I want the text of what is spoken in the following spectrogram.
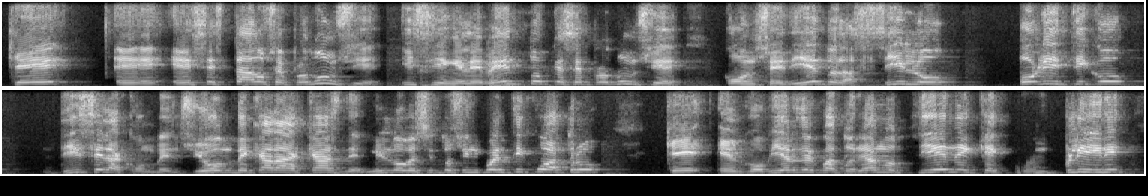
que eh, ese Estado se pronuncie. Y si en el evento que se pronuncie concediendo el asilo político, dice la Convención de Caracas de 1954, que el gobierno ecuatoriano tiene que cumplir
